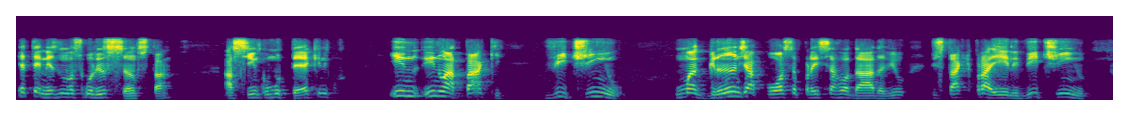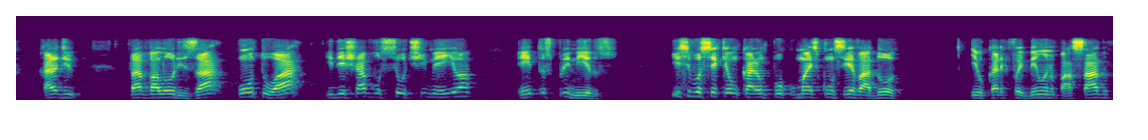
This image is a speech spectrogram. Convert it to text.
e até mesmo o nosso goleiro Santos, tá? Assim como o técnico. E, e no ataque, Vitinho, uma grande aposta para essa rodada, viu? Destaque para ele, Vitinho, cara de para valorizar, pontuar e deixar o seu time aí, ó, entre os primeiros. E se você quer um cara um pouco mais conservador e o cara que foi bem no ano passado,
